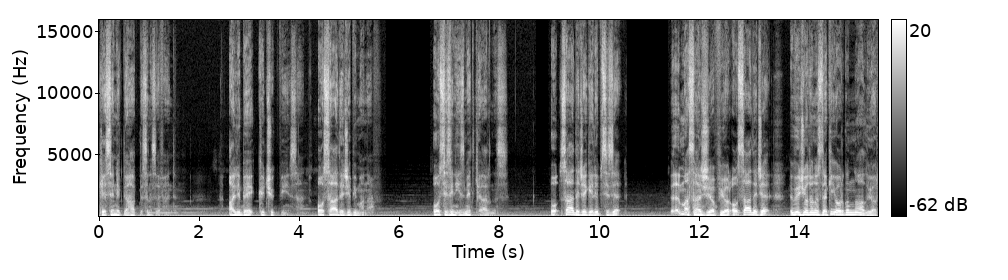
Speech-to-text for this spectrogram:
Kesinlikle haklısınız efendim. Ali Bey küçük bir insan. O sadece bir manav. O sizin hizmetkarınız. O sadece gelip size e, masaj yapıyor. O sadece vücudunuzdaki yorgunluğu alıyor.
